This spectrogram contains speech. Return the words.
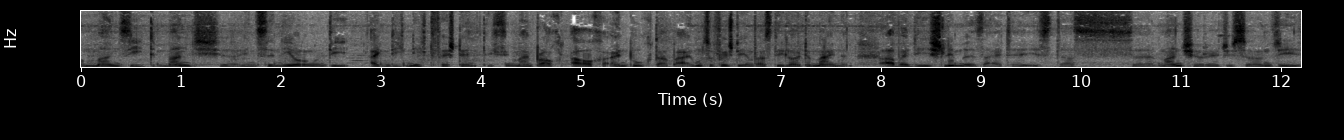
Man sieht manche Inszenierungen, die eigentlich nicht verständlich sind. Man braucht auch ein Buch dabei, um zu verstehen, was die Leute meinen. Aber die schlimme Seite ist, dass äh, manche Regisseure, sie,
